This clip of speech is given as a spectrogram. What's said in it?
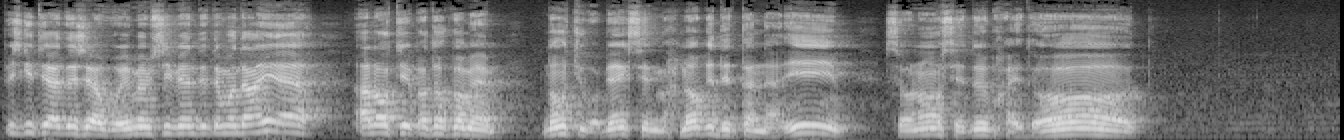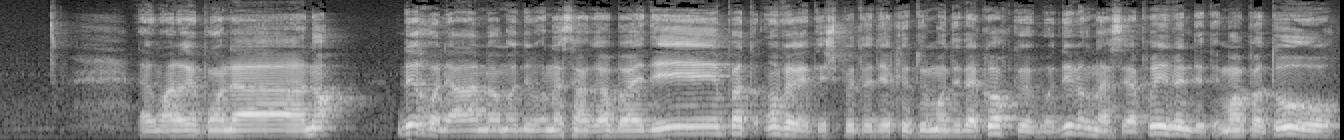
puisque tu as déjà avoué, même s'il vient des témoins derrière, alors tu es pas toi quand même. Donc tu vois bien que c'est le mahlok des Tanaïm selon ces deux braïtot. La répond là, non. En vérité, je peux te dire que tout le monde est d'accord que Modi Bernasé, après il vient des témoins pas tout.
